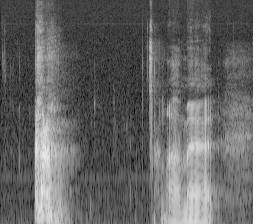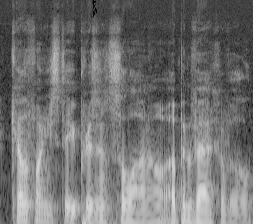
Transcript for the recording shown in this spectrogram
I'm at California State Prison Solano up in Vacaville.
